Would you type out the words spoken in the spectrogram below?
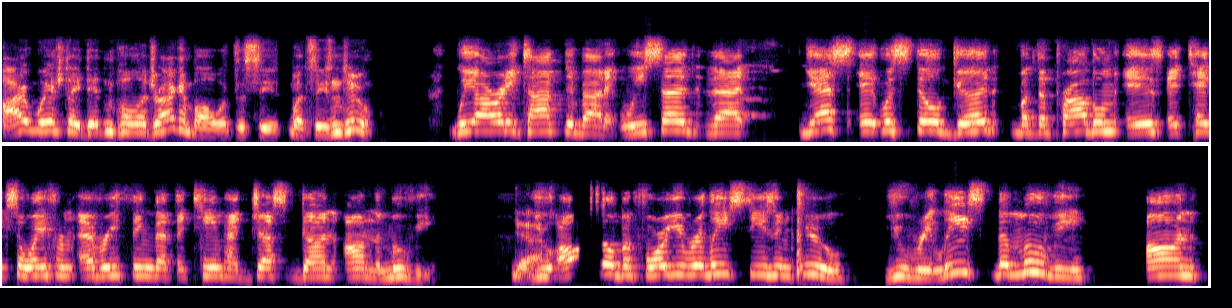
I wish they didn't pull a Dragon Ball with this se- with season two. We already talked about it. We said that yes, it was still good, but the problem is it takes away from everything that the team had just done on the movie. Yeah, You also, before you release season two, you released the movie on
